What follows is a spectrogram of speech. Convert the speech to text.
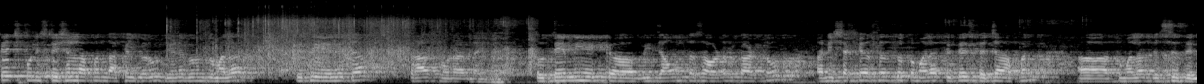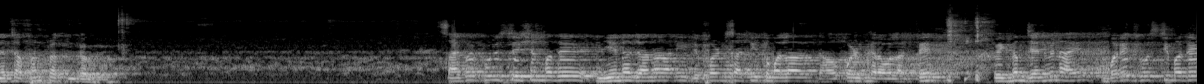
तेच पोलीस स्टेशनला आपण दाखल करू जेणेकरून तुम्हाला तिथे येण्याचा त्रास होणार नाही. तो ते मी एक मी जाऊन तसा ऑर्डर काढतो आणि शक्य असेल तर तुम्हाला तिथेच त्याच्या आपण तुम्हाला जस्टिस देण्याचा आपण प्रयत्न करू. सायबर पोलीस स्टेशनमध्ये येणं जाणं आणि रिफंडसाठी तुम्हाला धावपळ करावं लागते. तो एकदम जेन्युन आहे. बरेच गोष्टीमध्ये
